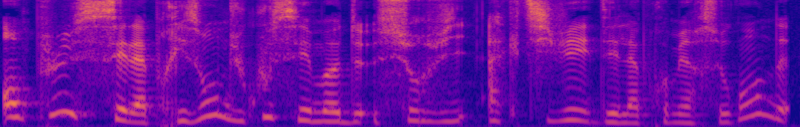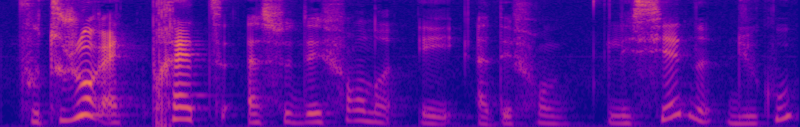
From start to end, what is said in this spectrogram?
En plus, c'est la prison, du coup, c'est mode survie activé dès la première seconde. Faut toujours être prête à se défendre et à défendre les siennes, du coup.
